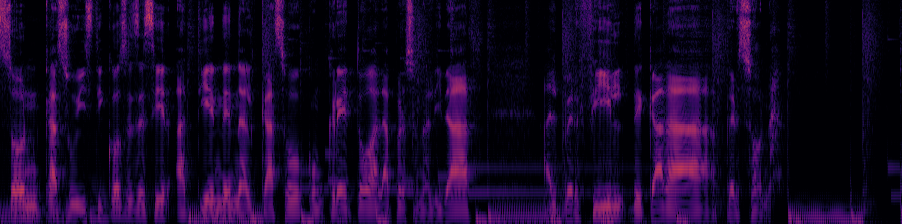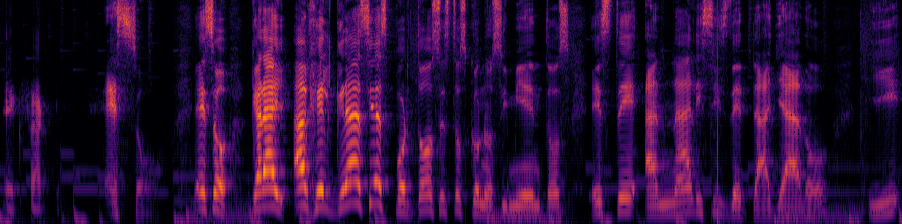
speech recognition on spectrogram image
son casuísticos, es decir, atienden al caso concreto, a la personalidad, al perfil de cada persona. Exacto. Eso. Eso, caray, Ángel, gracias por todos estos conocimientos, este análisis detallado y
